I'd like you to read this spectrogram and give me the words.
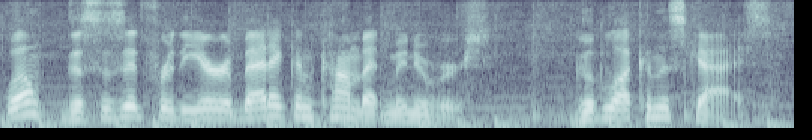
Well, this is it for the aerobatic and combat maneuvers. Good luck in the skies.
